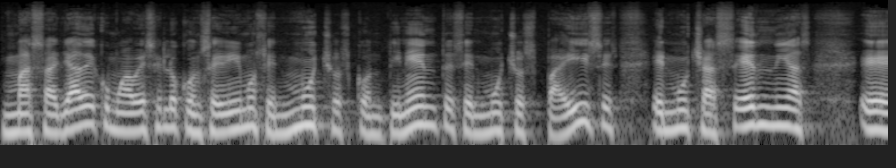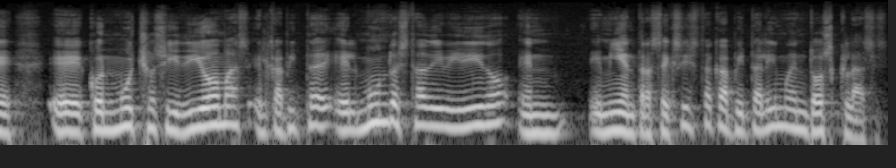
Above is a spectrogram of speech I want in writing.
más allá de como a veces lo concebimos en muchos continentes, en muchos países, en muchas etnias, eh, eh, con muchos idiomas, el, el mundo está dividido en, mientras exista capitalismo en dos clases,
